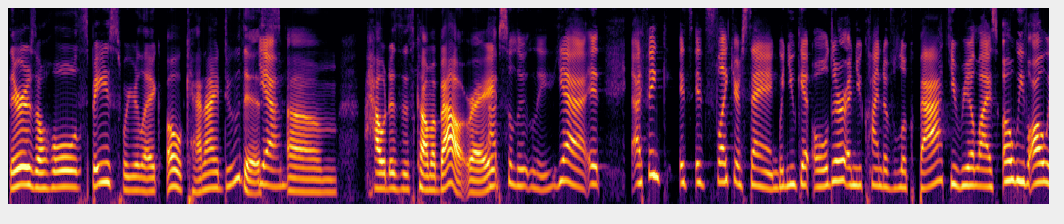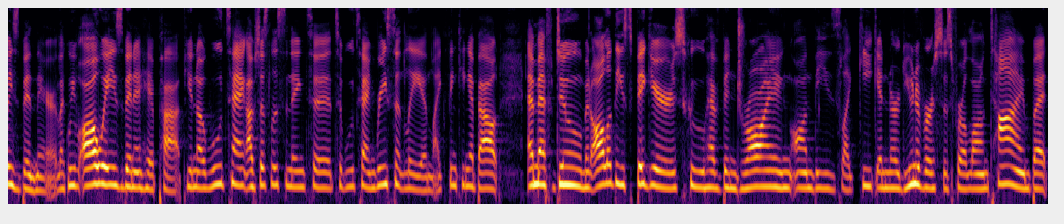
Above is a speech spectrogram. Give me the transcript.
there is a whole space where you're like, "Oh, can I do this?" Yeah. Um how does this come about, right? Absolutely. Yeah, it I think it's it's like you're saying when you get older and you kind of look back, you realize, "Oh, we've always been there. Like we've always been in hip hop." You know, Wu-Tang, I was just listening to to Wu-Tang recently and like thinking about MF Doom and all of these figures who have been drawing on these like geek and nerd universes for a long time, but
